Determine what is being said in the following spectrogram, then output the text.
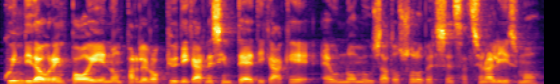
Quindi da ora in poi non parlerò più di carne sintetica, che è un nome usato solo per sensazionalismo,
